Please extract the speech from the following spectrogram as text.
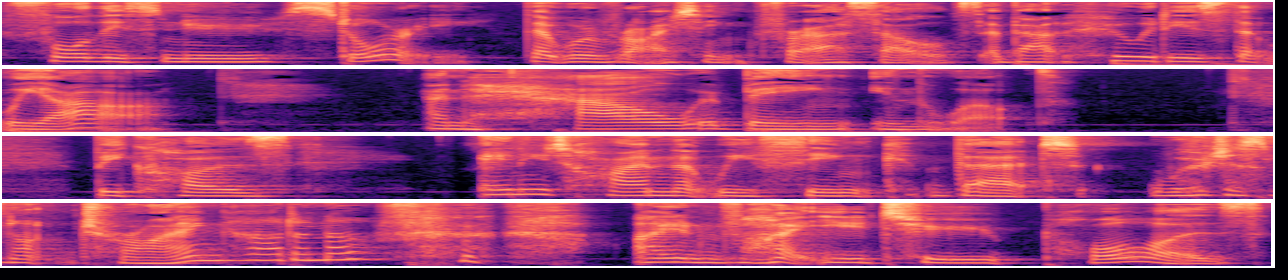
for this new story that we're writing for ourselves about who it is that we are and how we're being in the world. Because any time that we think that we're just not trying hard enough, I invite you to pause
